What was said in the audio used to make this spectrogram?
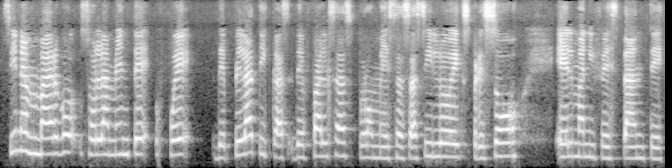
Sin embargo, solamente fue de pláticas de falsas promesas, así lo expresó el manifestante.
